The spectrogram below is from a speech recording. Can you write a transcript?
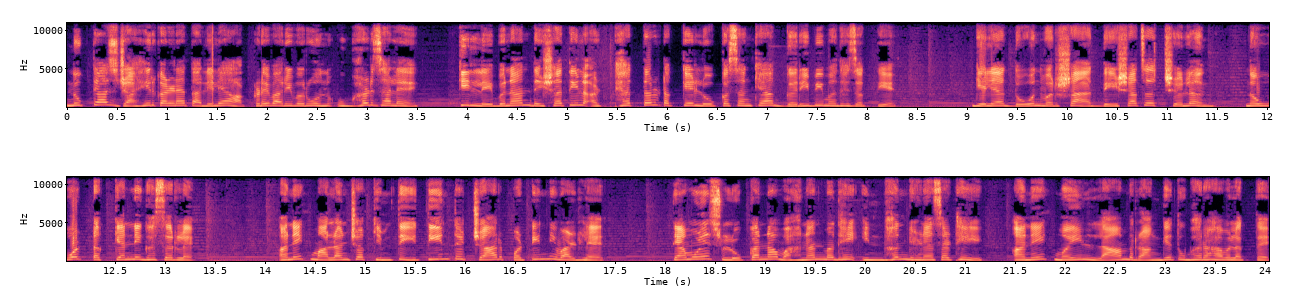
नुकत्याच जाहीर करण्यात आलेल्या आकडेवारीवरून उघड झालंय की लेबनान देशातील अठ्याहत्तर टक्के लोकसंख्या गरिबीमध्ये जगतीये. गेल्या दोन वर्षात देशाचं चलन नव्वद टक्क्यांनी घसरलंय. अनेक मालांच्या किमती तीन ते चार पटींनी वाढल्या आहेत त्यामुळेच लोकांना वाहनांमध्ये इंधन घेण्यासाठी अनेक मैल लांब रांगेत उभं राहावं लागतंय.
